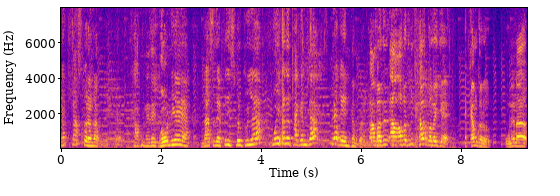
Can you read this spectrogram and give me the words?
এক কাজ করেন আপনি। আপনার এই বউ নিয়ে নাচের একটা স্কুল খুলে ওইখানে থাকেন গা টাকা ইনকাম করেন। আবার তুমি- আবার খারাপ বানাই কে এক কাম করো উনি না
